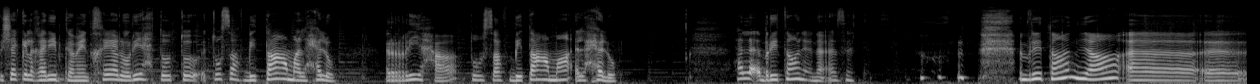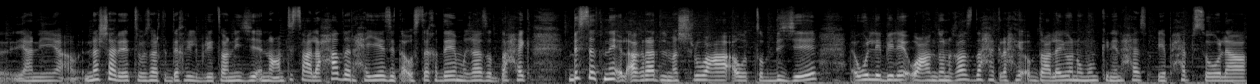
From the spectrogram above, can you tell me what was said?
بشكل غريب كمان. تخيلوا ريحته توصف بطعمها الحلو. الريحة توصف بطعمها الحلو. هلأ بريطانيا نقزت بريطانيا آه، آه، يعني نشرت وزارة الداخلية البريطانية إنه عم تسعى لحظر حيازة أو استخدام غاز الضحك باستثناء الأغراض المشروعة أو الطبية واللي بيلاقوا عندهم غاز ضحك رح يقبضوا عليهم وممكن ينحبسوا ل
